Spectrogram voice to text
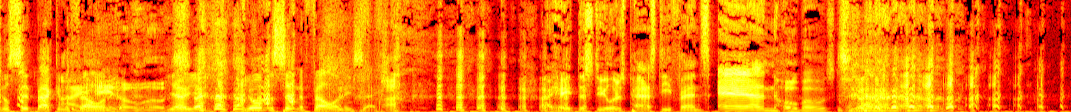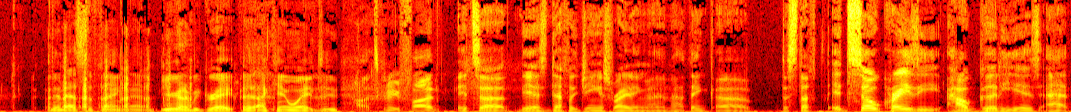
You'll sit back in the I felony. hate hobos. Yeah, you, you'll have to sit in the felony section. I hate the Steelers' pass defense and hobos. Then that's the thing, man. You're going to be great. I can't wait, dude. Oh, it's gonna be fun. It's uh yeah, it's definitely genius writing, man. I think uh the stuff it's so crazy how good he is at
